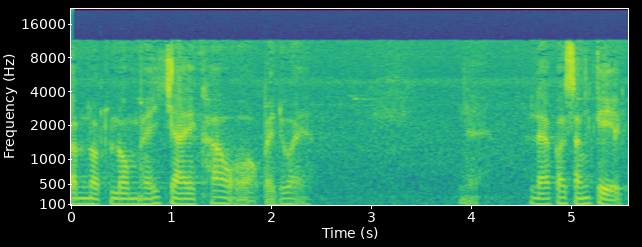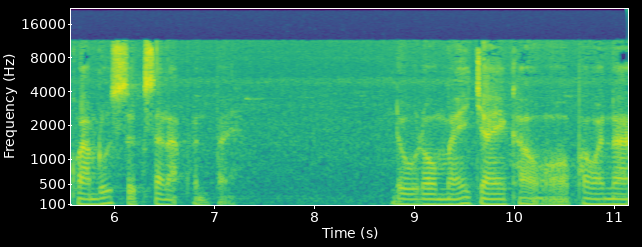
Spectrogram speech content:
กำหนดลมหายใจเข้าออกไปด้วย แล้วก็สังเกตความรู้สึกสลับกันไป ดูลมหายใจเข้าออกภาวนา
